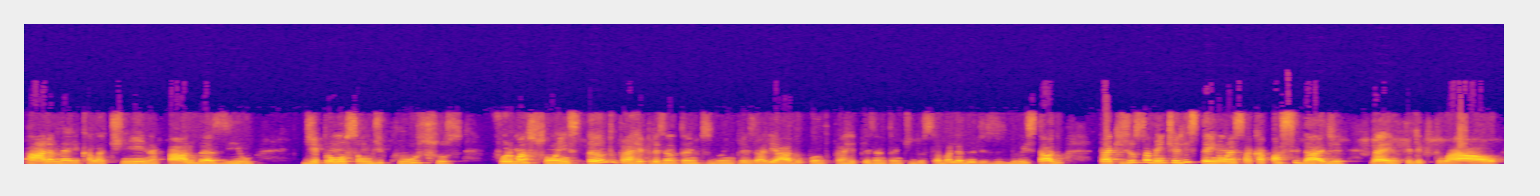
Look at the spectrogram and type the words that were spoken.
para a América Latina, para o Brasil, de promoção de cursos, formações, tanto para representantes do empresariado quanto para representantes dos trabalhadores do Estado, para que justamente eles tenham essa capacidade né, intelectual,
